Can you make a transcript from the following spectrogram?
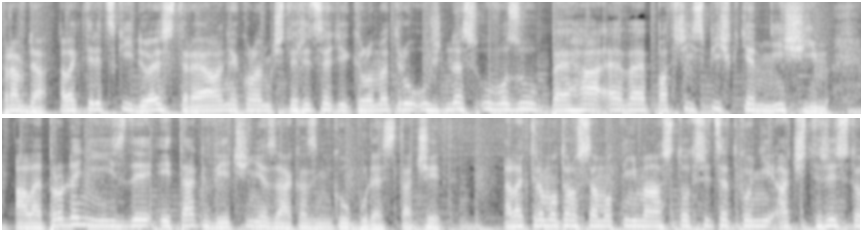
Pravda, elektrický dojezd reálně kolem 40 km už dnes u vozů PHEV patří spíš k těm nižším, ale pro denní jízdy i tak většině zákazníků bude stačit. Elektromotor samotný má 130 koní a 400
